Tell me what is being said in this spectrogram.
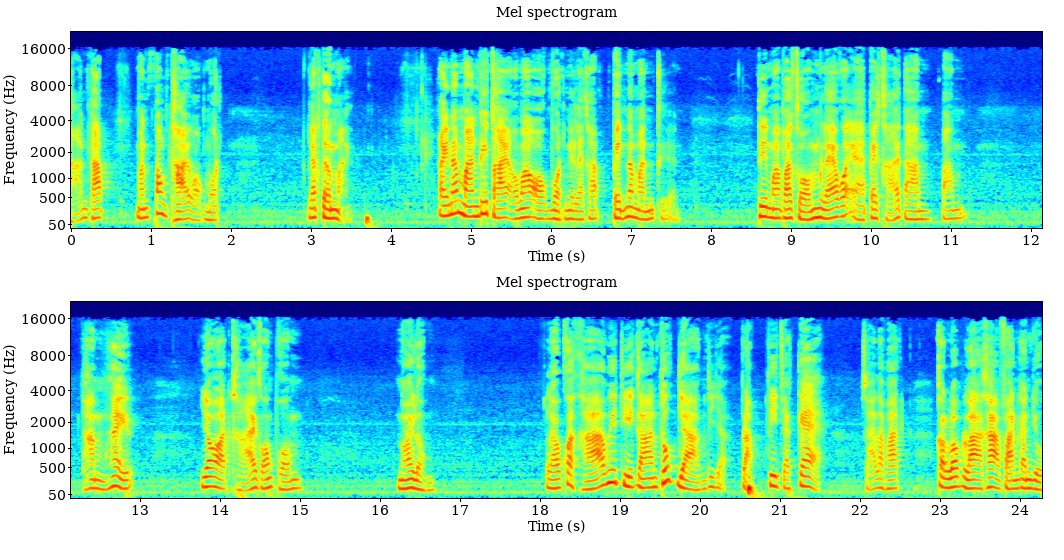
ฐานทัพ มันต้องถ่ายออกหมด และเติมใหม่ ไอ้น้ำมันที่ถ่ายออกมาออกหมดนี่แหละครับ เป็นน้ำมันเถื่อน ที่มาผสมแล้วก็แอบไปขายตามปั๊มทำให้ยอดขายของผม น้อยลง เราก็หาวิธีการทุกอย่างที่จะปรับที่จะแก้ สารพัดก็ลบลาค่าฟันกันอยู่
